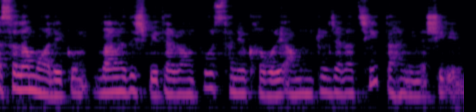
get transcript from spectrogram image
আসসালামু আলাইকুম। বাংলাদেশ বেতার রংপুর স্থানীয় খবরে আমন্ত্রণ জানাচ্ছি তাহমিনা শিরিন।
